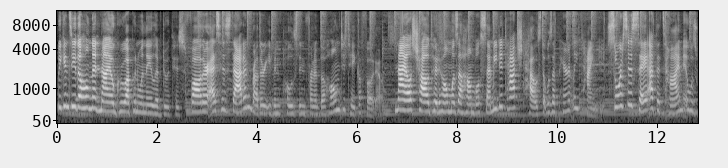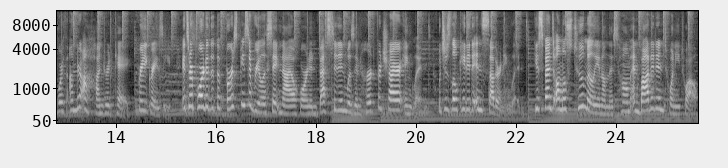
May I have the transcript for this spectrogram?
We can see the home that Niall grew up in when they lived with his father, as his dad and brother even posed in front of the home to take a photo. Niall's childhood home was a humble semi-detached house that was apparently tiny. Sources say at the time it was worth under 100k. Pretty crazy. It's reported that the first piece of real estate Niall Horan invested in was in Hertfordshire, England, which is located in southern England. He spent almost 2 million on this home and bought it in 2012.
